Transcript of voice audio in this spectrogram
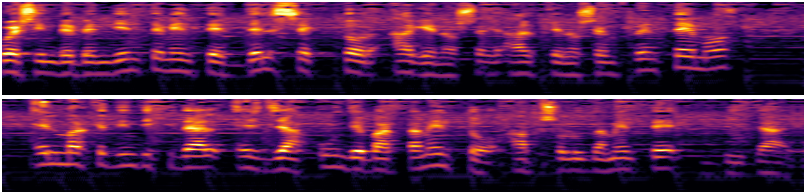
pues independientemente del sector al que nos, enfrentemos, el marketing digital es ya un departamento absolutamente vital.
